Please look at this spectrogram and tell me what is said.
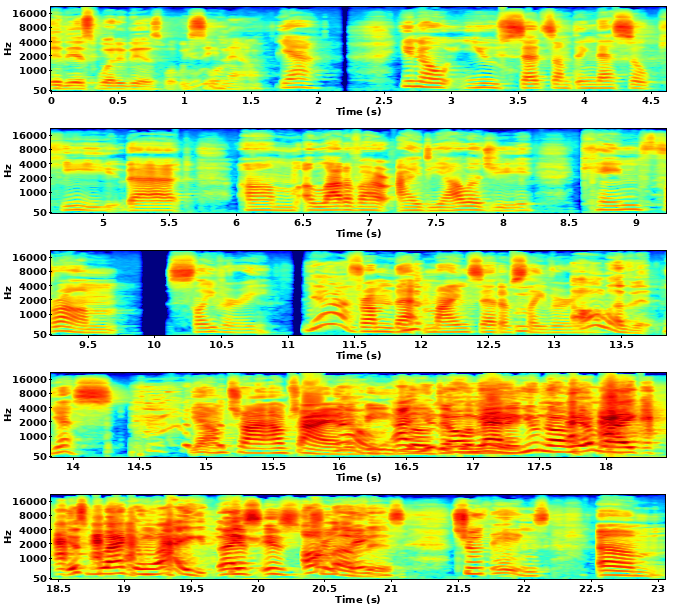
it is what it is what we see now Yeah. You know, you said something that's so key that um, a lot of our ideology came from slavery, yeah from that mindset of slavery. all of it Yes. Yeah, I'm trying. I'm trying to be a little you know diplomatic. me. You know me. I'm like, it's black and white. Like, it's, it's all true of things. it. True things. Um,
